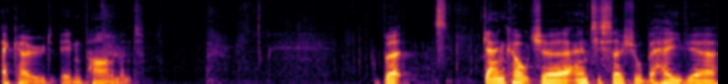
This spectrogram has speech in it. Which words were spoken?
echoed in Parliament. But gang culture, antisocial behaviour,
